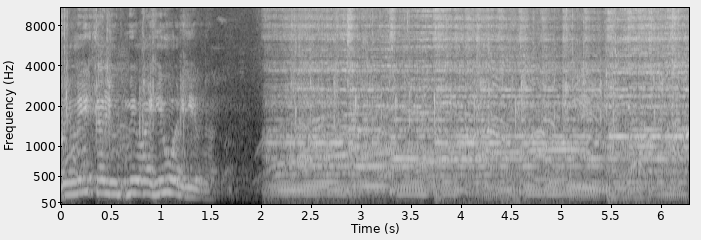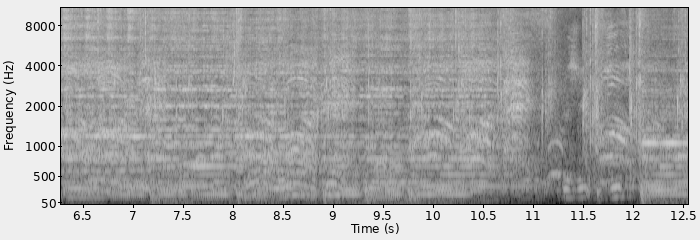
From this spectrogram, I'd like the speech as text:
Велика Людмила Георгіївна. Біжи, біжи.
